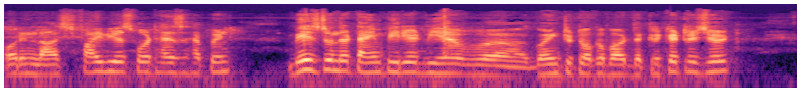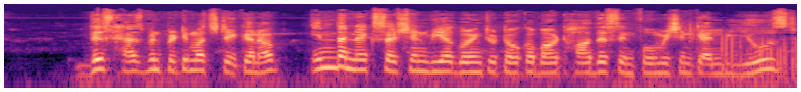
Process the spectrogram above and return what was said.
or in last 5 years, what has happened? Based on the time period we have uh, going to talk about the cricket result. This has been pretty much taken up. In the next session we are going to talk about how this information can be used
